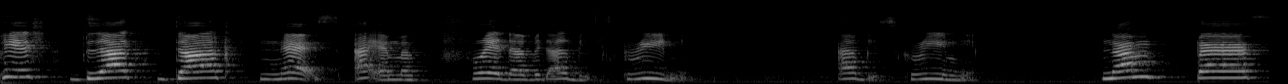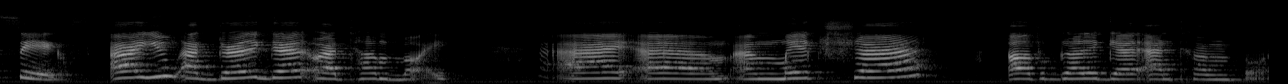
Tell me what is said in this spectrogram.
Pitch black darkness. I am afraid of it. I'll be screaming. I'll be screaming. Number six. Are you a girly girl or a tomboy? I am a mixture of girly girl and tomboy.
